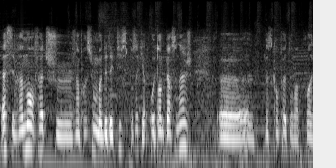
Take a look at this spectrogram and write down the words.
Là, c'est vraiment en fait, j'ai l'impression mode détective, c'est pour ça qu'il y a autant de personnages. Euh, parce qu'en fait on va pouvoir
